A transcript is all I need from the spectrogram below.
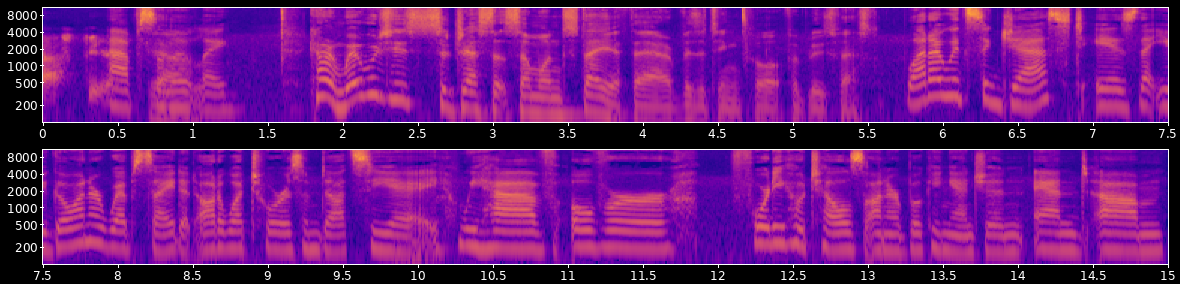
craft beer. Absolutely. Yeah. Karen, where would you suggest that someone stay if they're visiting for, for Blues Fest? What I would suggest is that you go on our website at ottawatourism.ca. We have over 40 hotels on our booking engine, and um,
